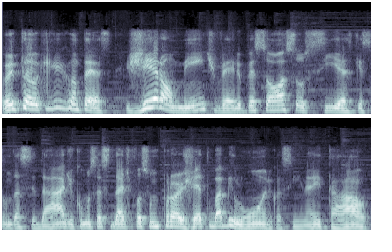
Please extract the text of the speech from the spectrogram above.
Então, o que que acontece? Geralmente, velho, o pessoal associa a questão da cidade como se a cidade fosse um projeto babilônico, assim, né, e tal.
